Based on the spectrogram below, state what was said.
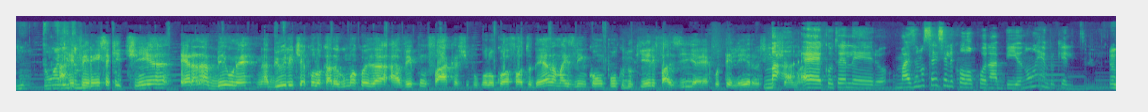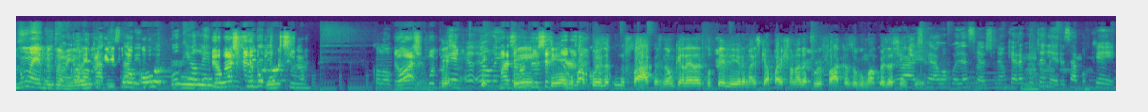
Então A também- referência que tinha era na Bill, né? Na Bill ele tinha colocado alguma coisa a ver com facas, tipo, colocou a foto dela, mas linkou um pouco do que ele fazia, é coteleiro, acho que Ma- chama. é, coteleiro. Mas eu não sei se ele colocou na bio, eu não lembro que ele. Eu não lembro Ele também. Eu lembro que ele colocou. Eu o- lembro Eu acho que ele botou sim. Colocou? Eu acho que botou Porque sim. eu, eu lembro. Mas eu não Tem, tenho tem certeza. alguma coisa com facas, não que ela era coteleira, mas que é apaixonada por facas, alguma coisa assim Eu acho que era alguma coisa assim, acho que não que era cuteleiro, sabe por quê?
